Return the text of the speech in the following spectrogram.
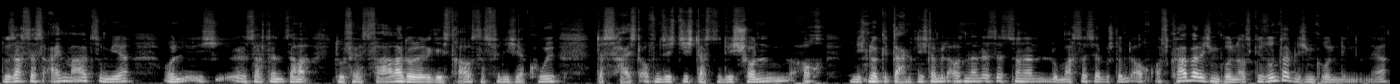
Du sagst das einmal zu mir und ich äh, sag dann, sag mal, du fährst Fahrrad oder du gehst raus, das finde ich ja cool. Das heißt offensichtlich, dass du dich schon auch nicht nur gedanklich damit auseinandersetzt, sondern du machst das ja bestimmt auch aus körperlichen Gründen, aus gesundheitlichen Gründen, ja.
